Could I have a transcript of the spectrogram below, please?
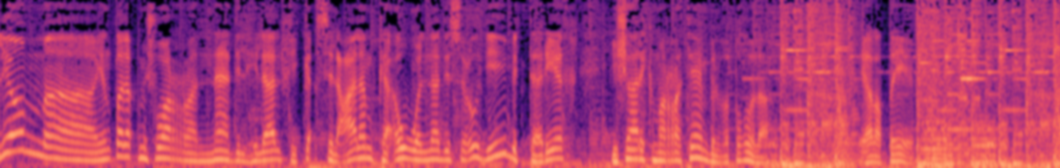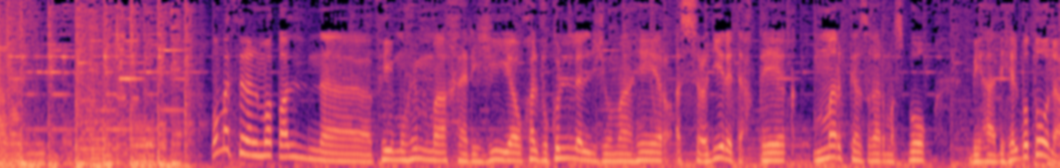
اليوم آه، ينطلق مشوار نادي الهلال في كأس العالم كأول نادي سعودي بالتاريخ يشارك مرتين بالبطولة. يا لطيف. ممثل المطل آه، في مهمة خارجية وخلف كل الجماهير السعودية لتحقيق مركز غير مسبوق بهذه البطولة.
